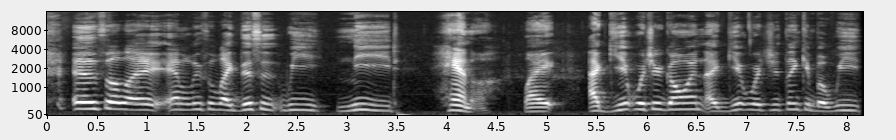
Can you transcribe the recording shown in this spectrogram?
and so, like, Annalisa, was like, "This is we need Hannah. Like, I get what you're going, I get what you're thinking, but we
